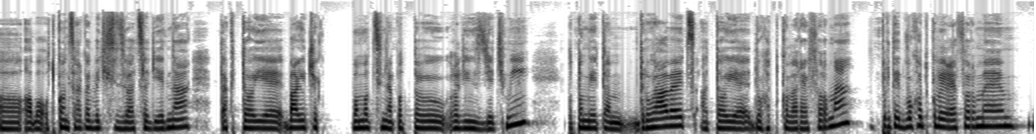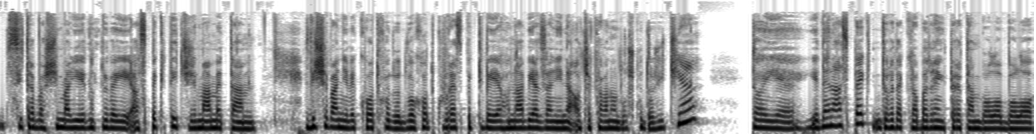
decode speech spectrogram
alebo od konca roka 2021, tak to je balíček pomoci na podporu rodín s deťmi. Potom je tam druhá vec a to je dôchodková reforma. Pri tej dôchodkovej reforme si treba všímať jednotlivé jej aspekty, čiže máme tam zvyšovanie veku odchodu do dôchodku, respektíve jeho naviazanie na očakávanú dĺžku dožitia. To je jeden aspekt. Druhé také opatrenie, ktoré tam bolo, bolo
